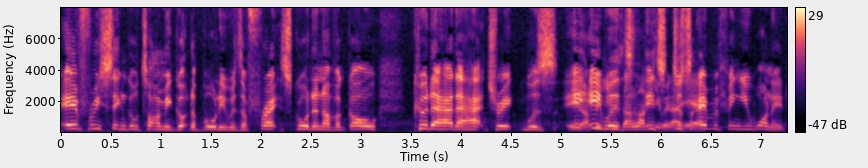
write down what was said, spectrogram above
every single time he got the ball. He was a threat. Scored another goal. Could have had a hat trick. Was Yeah, he, he was was? it's with that, just yeah. everything you wanted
